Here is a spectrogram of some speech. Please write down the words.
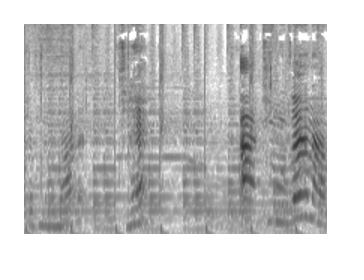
Habe eine normale. Hä? Ah, Timo Werner.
